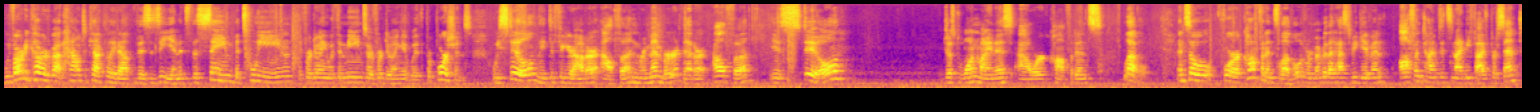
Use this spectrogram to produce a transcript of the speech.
we've already covered about how to calculate out this z, and it's the same between if we're doing it with the means or if we're doing it with proportions. We still need to figure out our alpha, and remember that our alpha is still just 1 minus our confidence level. And so for our confidence level, remember that has to be given, oftentimes it's 95%.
